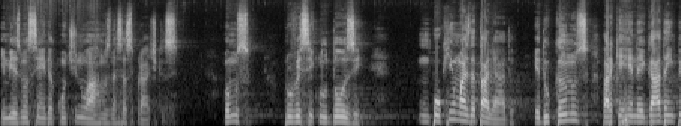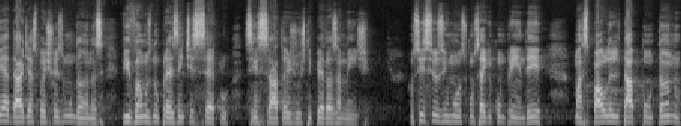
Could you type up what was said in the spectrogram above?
e mesmo assim ainda continuarmos nessas práticas. Vamos para o versículo 12, um pouquinho mais detalhado. Educando-nos para que, renegada a impiedade e as paixões mundanas, vivamos no presente século sensata, justa e piedosamente. Não sei se os irmãos conseguem compreender, mas Paulo está apontando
